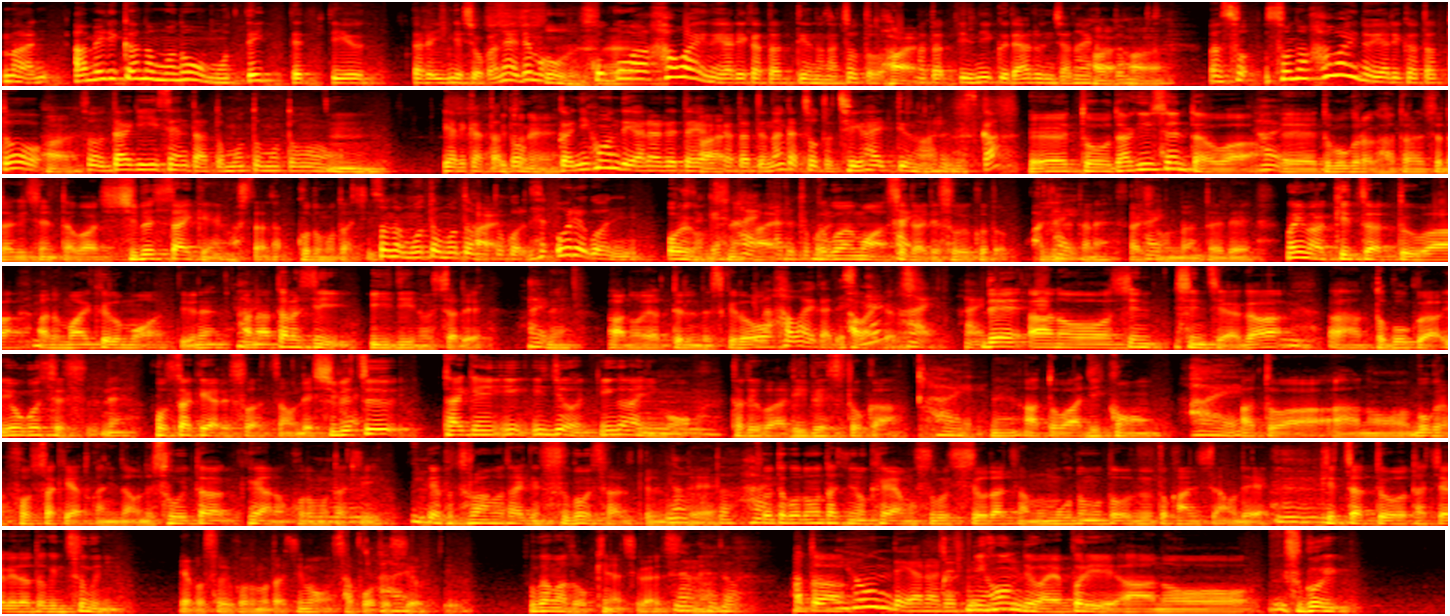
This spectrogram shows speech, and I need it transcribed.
まあアメリカのものを持って行ってって言ったらいいんでしょうかね。でもね。ここはハワイのやり方っていうのがちょっとはい。またユニークであるんじゃないかと思うんです、はいはい。まあ、そそのハワイのやり方と、はい。そのダギーセンターともともとのうんやり方と、えっとね。が日本でやられたやり方ってなんかちょっと違いっていうのはあるんですか、えー、とダギーセンターは、はい。えー、と僕らが働いてたダギーセンターは死別体験をした子どもたち。そのもともとのところです。ね、オレゴンオレゴンですね、はい。はい。あるところこはまあ世界ではそういうことを始めたね、はい。最初の団体で、まあ、今キッズアットゥはあのマイケル・モアっていうね、あの新しい ED の下で、ねはい。あのやってるんですけど。今ハワイがですね。はいはい。であのシンシンツィアが、あと僕は養護施設ねフォスターケアで育ってたので死別体験以以上以外にも、例えば離別とか、はい。ね、あとは離婚はい。あとはあの僕らフォスターケアとかにいたのでそういったケアの子どもたち、やっぱトラウマ体験すごいされてるので、はい。そういった子どもたちのケアもすごい必要だっていうのはもともとずっと感じてたので、キッズアットを立ち上げた時にすぐにやっぱそういう子どもたちもサポートしようっていう、そこがまず大きな違いですよね。なるほど。ああと日本でやられてる。日本ではやっぱりあのすごい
